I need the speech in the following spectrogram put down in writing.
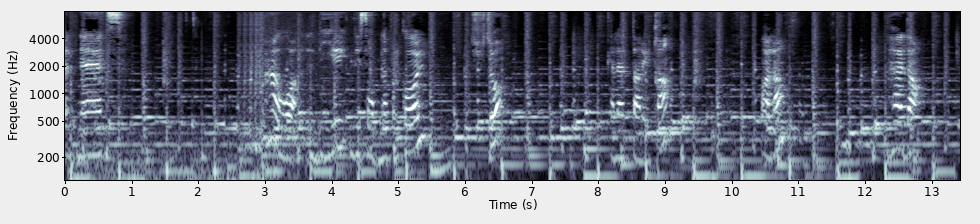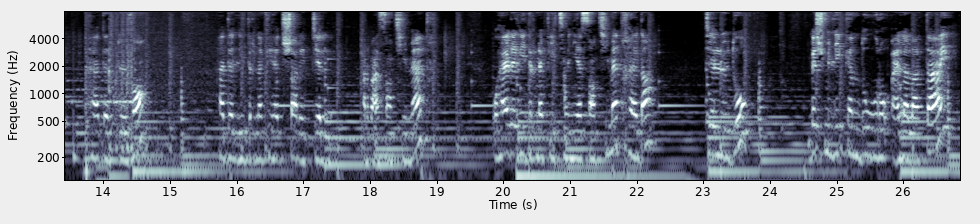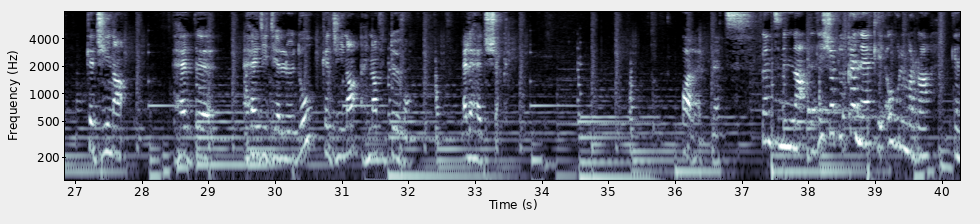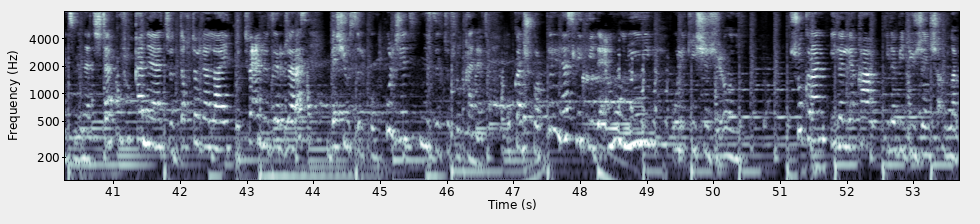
البنات ها هو ال biais اللي صوبنا في ال col شفتوا على هذه الطريقة ف voilà هذا هذا ال devant هذا اللي درنا فيه هذا الشريط ديال 4 سنتيمتر وهذا اللي درنا فيه 8 سنتيمتر هذا ديال le dos باش ملي كندورو على la taille كتجينا هاد هادي ديال le dos كتجينا هنا في ال devant على هاد الشكل. ف voilà البنات كنتمنى اللي شاف القناة لأول مرة كنتمنى تشتركوا في القناة وتضغطوا على like وتفعلوا زر الجرس باش يوصلكم كل جديد نزلته في القناة. وكنشكر كل الناس اللي كيدعموني واللي كيشجعوني. شكرا إلى اللقاء إلى فيديو جاي إن شاء الله.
